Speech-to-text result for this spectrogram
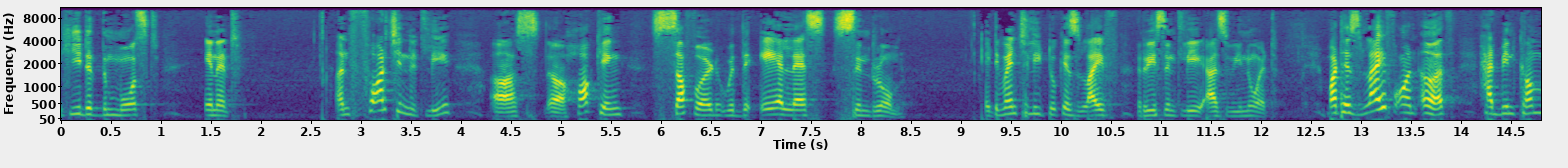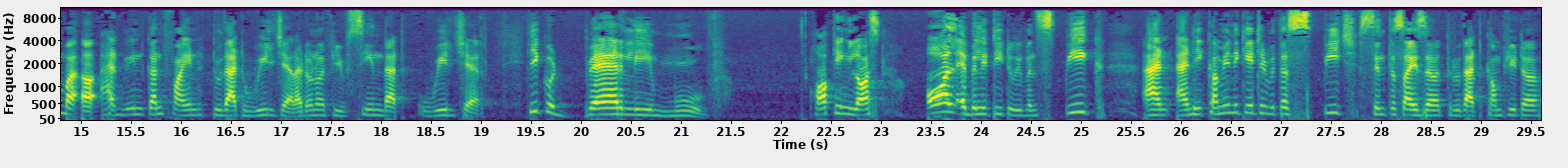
He did the most in it. Unfortunately, Hawking suffered with the ALS syndrome. It eventually took his life recently as we know it. But his life on earth had been, uh, had been confined to that wheelchair. I don't know if you've seen that wheelchair. He could barely move. Hawking lost all ability to even speak, and, and he communicated with a speech synthesizer through that computer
